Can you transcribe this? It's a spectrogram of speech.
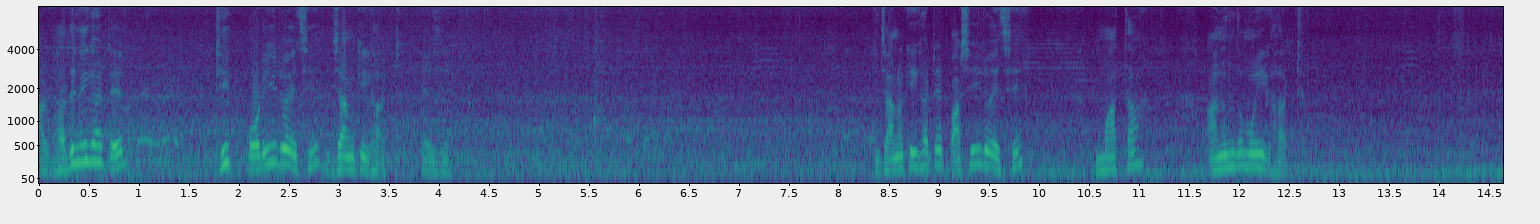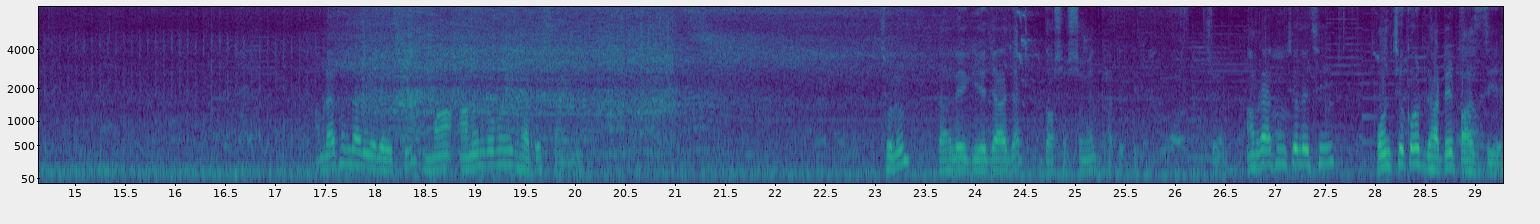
আর ভাদিনী ঘাটের ঠিক পরেই রয়েছে জানকী ঘাট। এই যে। জানকী ঘাটের পাশেই রয়েছে মাতা আনন্দময়ী ঘাট। আমরা এখন দাঁড়িয়ে রয়েছি মা আনন্দময়ী ঘাটের সামনে। চলুন, তাহলে এগিয়ে যাওয়া যাক দশাশ্বমেধ ঘাটের দিকে। চলুন, আমরা এখন চলেছি পঞ্চকোট ঘাটের পাশ দিয়ে।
